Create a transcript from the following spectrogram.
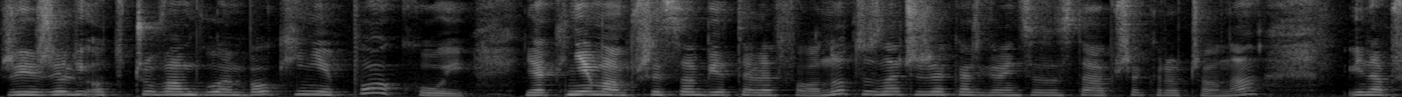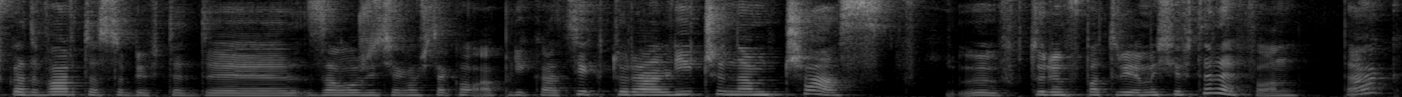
Że jeżeli odczuwam głęboki niepokój, jak nie mam przy sobie telefonu, to znaczy, że jakaś granica została przekroczona i na przykład warto sobie wtedy założyć jakąś taką aplikację, która liczy nam czas, w, którym wpatrujemy się w telefon, tak?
